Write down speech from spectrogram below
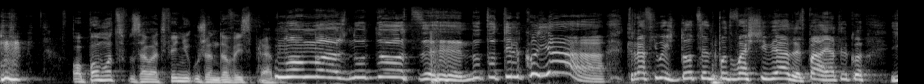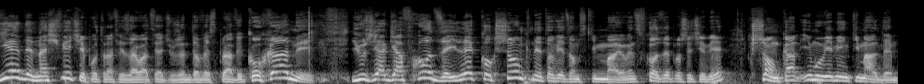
O pomoc w załatwieniu urzędowej sprawy. No masz, no docent, no to tylko ja. Trafiłeś docent pod właściwy adres. Pa, ja tylko jeden na świecie potrafię załatwiać urzędowe sprawy. Kochany, już jak ja wchodzę i lekko chrząknę, to wiedzą z kim mają, więc wchodzę, proszę ciebie, chrząkam i mówię miękkim aldem.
